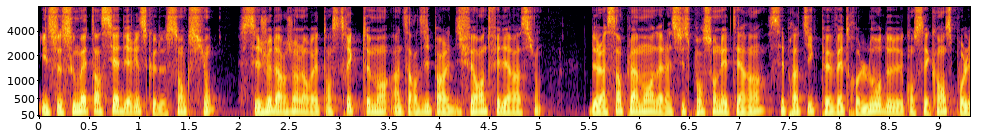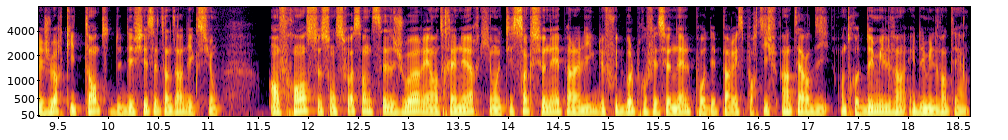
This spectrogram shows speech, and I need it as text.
Ils se soumettent ainsi à des risques de sanctions, ces jeux d'argent leur étant strictement interdits par les différentes fédérations. De la simple amende à la suspension des terrains, ces pratiques peuvent être lourdes de conséquences pour les joueurs qui tentent de défier cette interdiction. En France, ce sont 76 joueurs et entraîneurs qui ont été sanctionnés par la Ligue de football professionnel pour des paris sportifs interdits entre 2020 et 2021.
